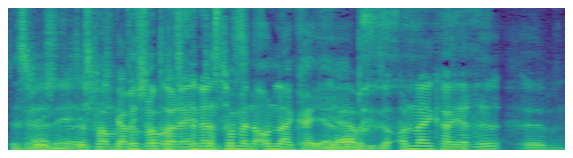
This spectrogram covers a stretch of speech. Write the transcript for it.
Deswegen, Ja, nee, das, war, ich kann mich das, war, das, erinnern, das war meine Online-Karriere. Ja, aber diese Online-Karriere, ähm,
